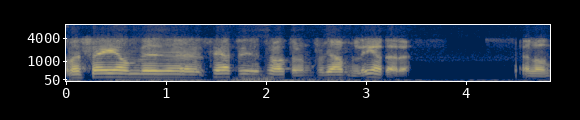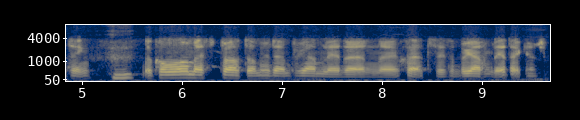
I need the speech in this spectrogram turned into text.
ja, men säg om vi, säg att vi pratar om programledare eller någonting. Mm. Då kommer man mest prata om hur den programledaren sköter sig som programledare kanske.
